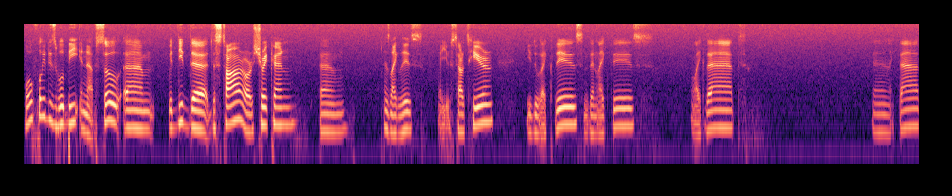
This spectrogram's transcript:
Hopefully this will be enough. So um, we did the the star or shuriken um, is like this. Uh, you start here, you do like this, and then like this, like that, and like that,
